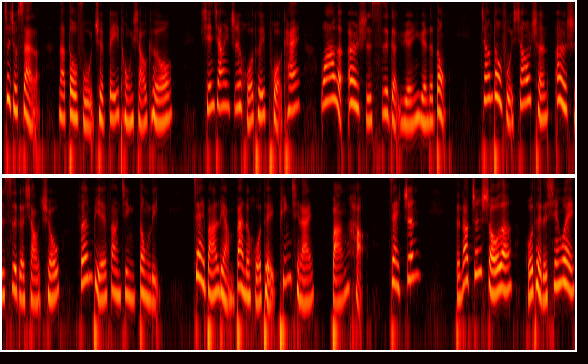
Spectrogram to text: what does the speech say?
这就算了，那豆腐却非同小可哦。先将一只火腿剖开，挖了二十四个圆圆的洞，将豆腐削成二十四个小球，分别放进洞里，再把两半的火腿拼起来。绑好，再蒸。等到蒸熟了，火腿的鲜味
